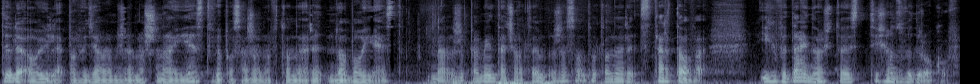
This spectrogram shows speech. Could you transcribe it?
tyle o ile powiedziałem, że maszyna jest wyposażona w tonery, no bo jest, należy pamiętać o tym, że są to tonery startowe. Ich wydajność to jest 1000 wydruków.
